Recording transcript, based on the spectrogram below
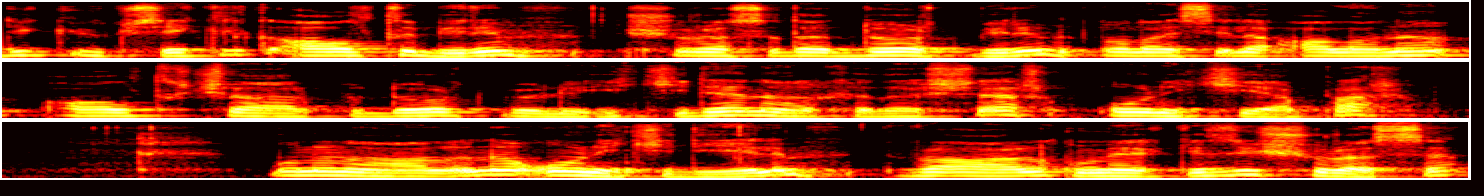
Dik yükseklik 6 birim. Şurası da 4 birim. Dolayısıyla alanı 6 çarpı 4 bölü 2'den arkadaşlar 12 yapar. Bunun ağırlığına 12 diyelim. Ve ağırlık merkezi şurası.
